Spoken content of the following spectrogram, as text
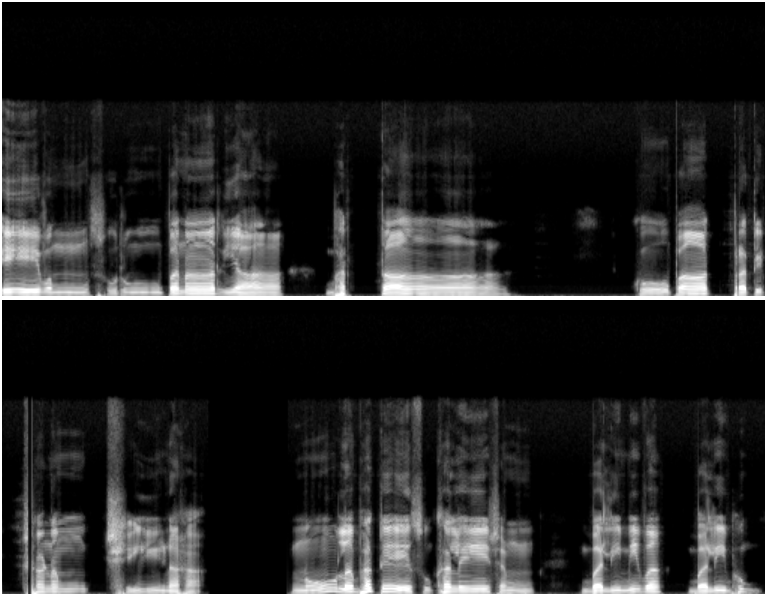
एवम् सुरूपनार्या भर्ता। कोपात्प्रतिक्षणम् क्षीणः। नो लभते सुखलेशम् बलिमिव बलिभुग्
